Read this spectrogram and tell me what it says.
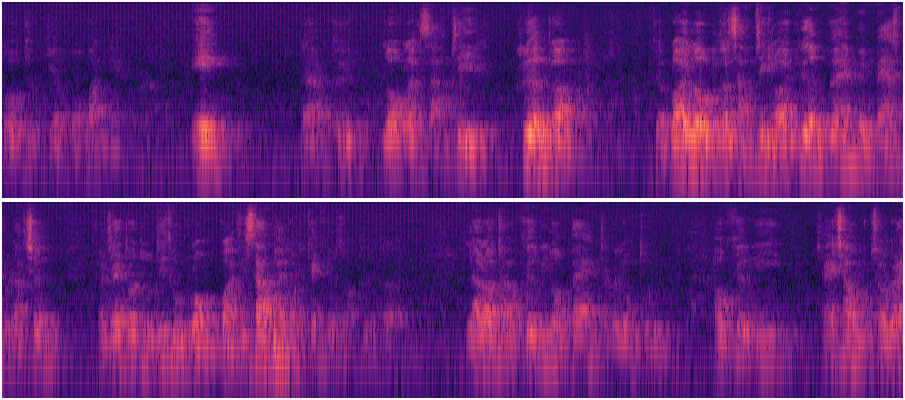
ตัวเกี่ยวหัวมันเนี่ยเอง นะครับคือโรงละสามสี่เครื่องก็เกือบร้อยโรงก็สามสี่ร้อยเครื่องเพื่อให้เป็น mass production มันใช้ต้นทุนที่ถูกลงกว่าที่สร้างไพลอตแค่เครื่องสองเครื่องเท่านั้นแล้วเราจะเอาเครื่องนี้ลงแป้งจะไปลงทุน เอาเครื่องนี้ใช้ชาวชาวไร่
